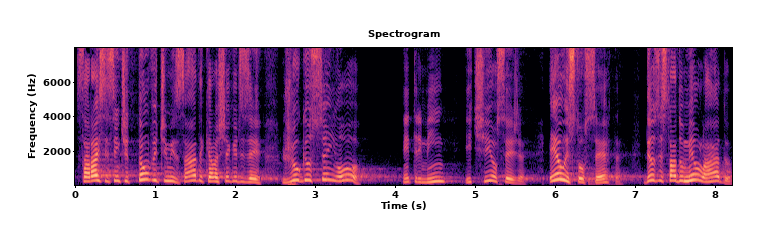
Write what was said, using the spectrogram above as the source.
Sarai se sente tão vitimizada que ela chega a dizer: Julgue o Senhor entre mim e ti, ou seja, eu estou certa, Deus está do meu lado.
